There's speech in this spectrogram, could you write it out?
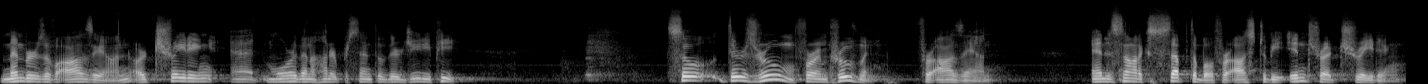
members of ASEAN are trading at more than 100% of their GDP. So there's room for improvement for ASEAN. And it's not acceptable for us to be intra trading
